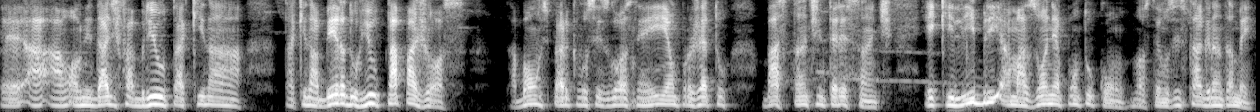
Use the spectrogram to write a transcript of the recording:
é, a, a, unidade Fabril está aqui, na, tá aqui na beira do rio Tapajós. Tá bom? Espero que vocês gostem aí. É um projeto bastante interessante. Equilibreamazônia.com. Nós temos Instagram também.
